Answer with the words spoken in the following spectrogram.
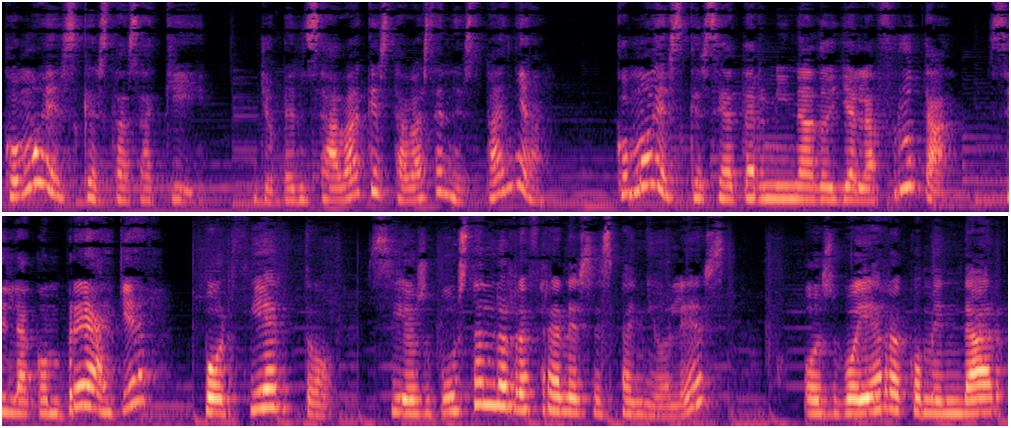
¿cómo es que estás aquí? Yo pensaba que estabas en España. ¿Cómo es que se ha terminado ya la fruta? Si la compré ayer. Por cierto, si os gustan los refranes españoles, os voy a recomendar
